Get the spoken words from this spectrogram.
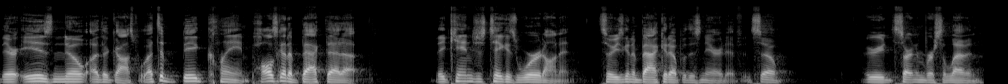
There is no other gospel. That's a big claim. Paul's got to back that up. They can't just take his word on it. So he's going to back it up with his narrative. And so we read starting in verse 11.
